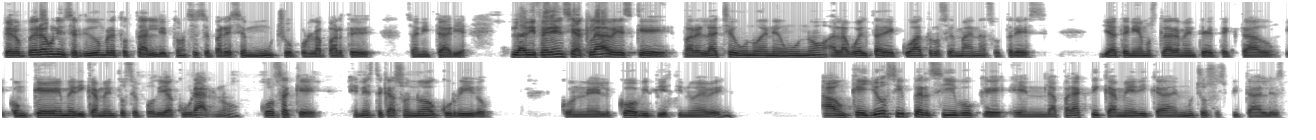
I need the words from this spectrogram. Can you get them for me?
Pero era una incertidumbre total, entonces se parece mucho por la parte sanitaria. La diferencia clave es que para el H1N1, a la vuelta de cuatro semanas o tres, ya teníamos claramente detectado con qué medicamento se podía curar, ¿no? Cosa que en este caso no ha ocurrido con el COVID-19, aunque yo sí percibo que en la práctica médica, en muchos hospitales,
